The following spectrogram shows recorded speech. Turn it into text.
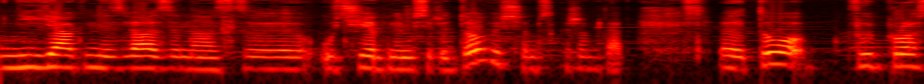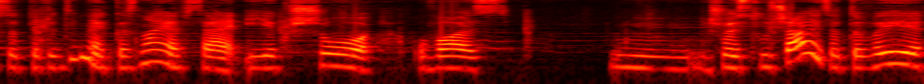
ніяк не зв'язана з учебним середовищем, скажімо так, е, то ви просто та людина, яка знає все. І якщо у вас щось случається, то ви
